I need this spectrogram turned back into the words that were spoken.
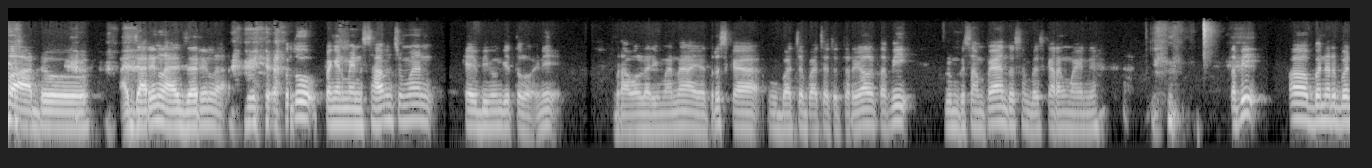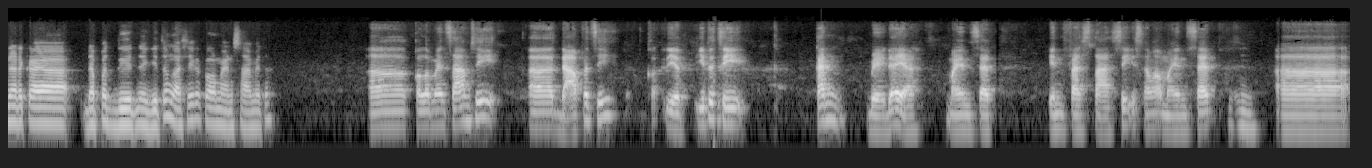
Waduh, ajarin lah, ajarin lah. aku tuh pengen main saham cuman kayak bingung gitu loh. Ini berawal dari mana ya. Terus kayak mau baca-baca tutorial tapi belum kesampaian tuh sampai sekarang mainnya. Tapi uh, benar-benar kayak dapat duitnya gitu nggak sih kalau main saham itu? Uh, kalau main saham sih uh, dapat sih. Ya, itu sih. Kan beda ya mindset investasi sama mindset uh,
